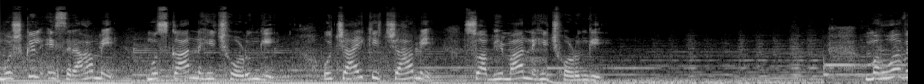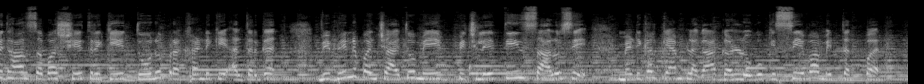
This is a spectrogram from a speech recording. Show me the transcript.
मुश्किल इस राह में मुस्कान नहीं छोड़ूँगी, ऊंचाई की चाह में स्वाभिमान नहीं छोड़ूँगी। महुआ विधानसभा क्षेत्र के दोनों प्रखंड के अंतर्गत विभिन्न पंचायतों में पिछले तीन सालों से मेडिकल कैंप लगाकर लोगों की सेवा में तत्पर।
